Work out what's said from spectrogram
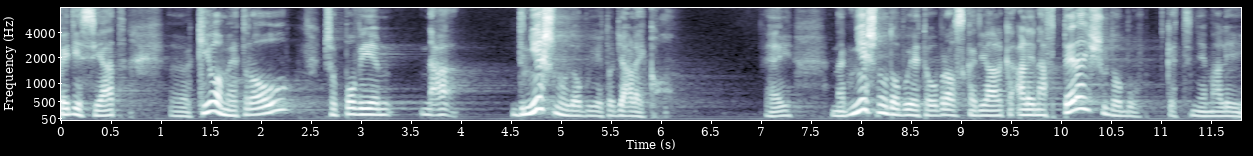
e, kilometrov, čo poviem, na dnešnú dobu je to ďaleko. Hej. Na dnešnú dobu je to obrovská diálka, ale na vtedajšiu dobu, keď nemali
